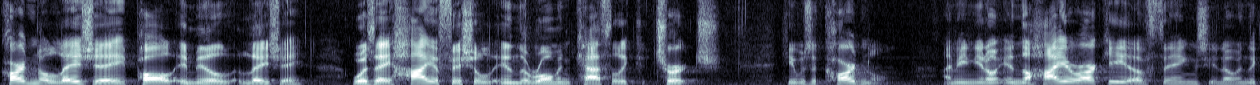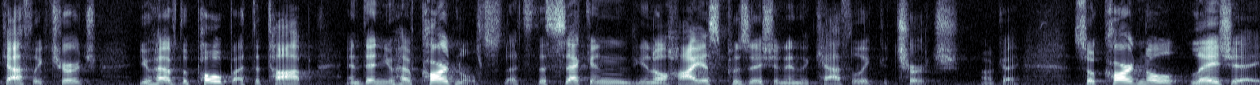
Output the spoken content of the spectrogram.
Cardinal Leger, Paul-Émile Leger, was a high official in the Roman Catholic Church. He was a cardinal. I mean, you know, in the hierarchy of things, you know, in the Catholic Church, you have the Pope at the top, and then you have cardinals. That's the second you know, highest position in the Catholic Church. Okay. So Cardinal Leger,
